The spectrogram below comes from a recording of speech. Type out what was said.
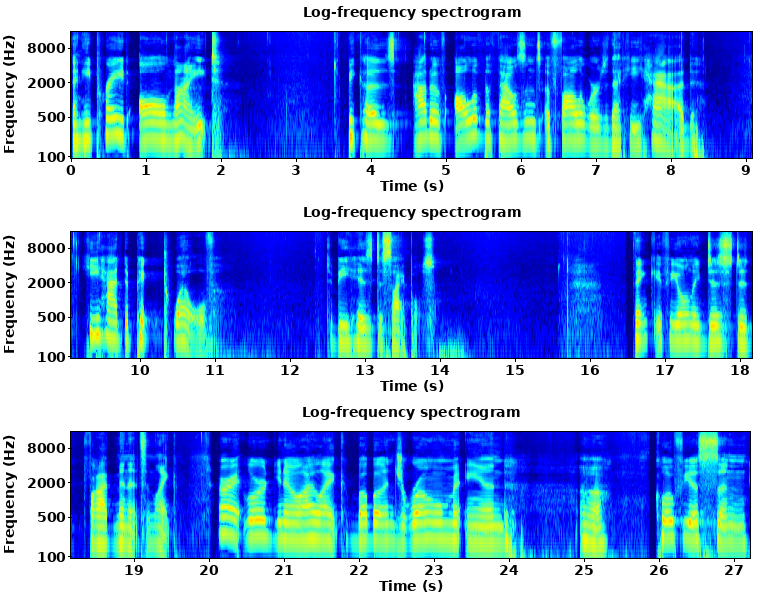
And he prayed all night because out of all of the thousands of followers that he had, he had to pick 12 to be his disciples. Think if he only just did five minutes and like, all right, Lord, you know, I like Bubba and Jerome and uh, Clofius and,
